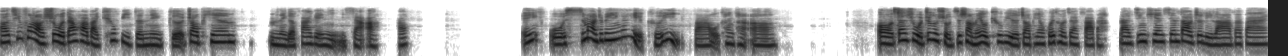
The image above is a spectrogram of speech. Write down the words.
好，清风老师，我待会儿把 Q 币的那个照片。那个发给你一下啊，好，哎，我喜马这边应该也可以发，我看看啊，哦，但是我这个手机上没有 Q 币的照片，回头再发吧。那今天先到这里啦，拜拜，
